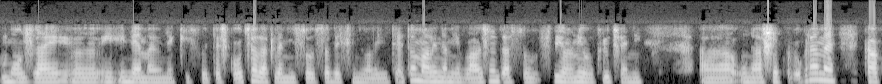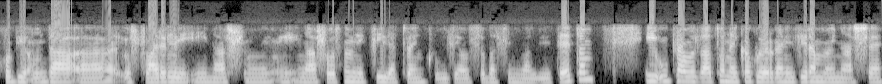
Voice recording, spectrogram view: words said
možda i, i nemaju nekih teškoća, dakle nisu osobe s invaliditetom, ali nam je važno da su svi oni uključeni u naše programe kako bi onda ostvarili i naš, i naš osnovni cilj, a to je inkluzija osoba s invaliditetom i upravo zato nekako organiziramo i naše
